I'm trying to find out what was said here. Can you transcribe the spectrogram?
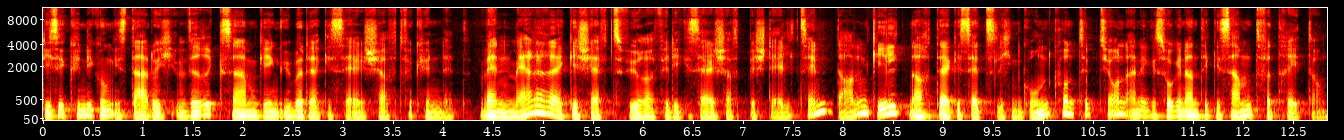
Diese Kündigung ist dadurch wirksam gegenüber der Gesellschaft verkündet. Wenn mehrere Geschäftsführer für die Gesellschaft bestellt sind, dann gilt nach der gesetzlichen Grundkonzeption eine sogenannte Gesamtvertretung.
